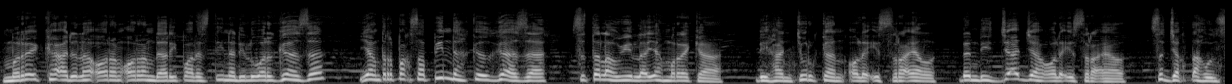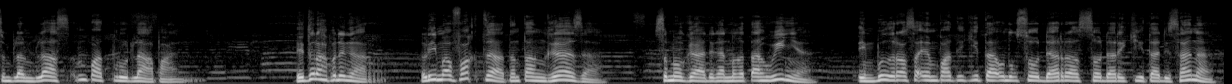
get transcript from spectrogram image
mereka adalah orang-orang dari Palestina di luar Gaza yang terpaksa pindah ke Gaza setelah wilayah mereka dihancurkan oleh Israel dan dijajah oleh Israel sejak tahun 1948. Itulah pendengar, lima fakta tentang Gaza. Semoga dengan mengetahuinya, timbul rasa empati kita untuk saudara-saudari kita di sana.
